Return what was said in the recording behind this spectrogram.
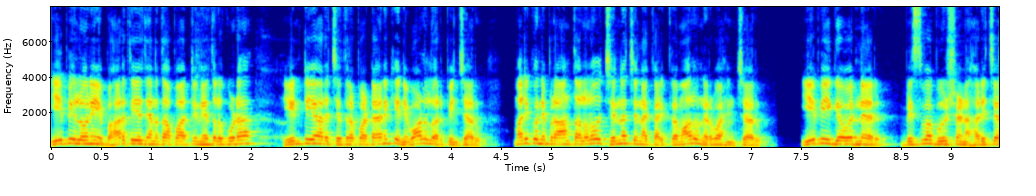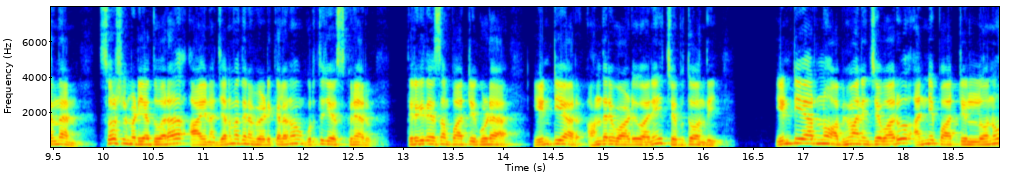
ఏపీలోని భారతీయ జనతా పార్టీ నేతలు కూడా ఎన్టీఆర్ చిత్రపటానికి నివాళులు అర్పించారు. మరికొన్ని ప్రాంతాలలో చిన్న చిన్న కార్యక్రమాలు నిర్వహించారు. AP governor Biswabhusan Harichandan social media ద్వారా ఆయన జన్మదిన వేడుకలను గుర్తు చేసుకున్నారు. తెలుగుదేశం పార్టీ కూడా ఎన్టీఆర్ అందరివాడు అని చెబుతోంది. ఎన్టీఆర్ను అభిమానించేవారు అన్ని పార్టీల్లోనూ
